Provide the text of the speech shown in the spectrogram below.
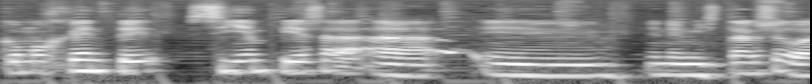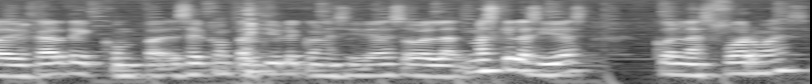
como gente sí empieza a eh, enemistarse o a dejar de ser compatible con las ideas, o las, más que las ideas, con las formas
